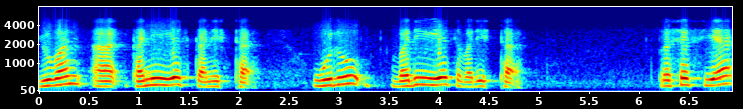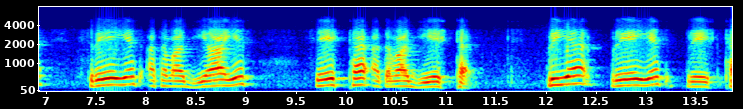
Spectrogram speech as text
युवन् कनीयस् कनिष्ठ। उरु वरीयस् वरिष्ठ। प्रशस्य श्रेयस् अथवा ज्यायस् श्रेष्ठ अथवा ज्येष्ठ। प्रिय प्रेयस् प्रेष्ठ।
